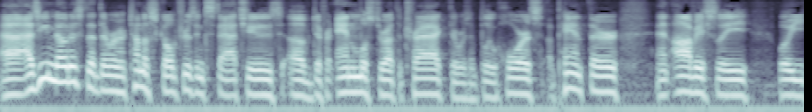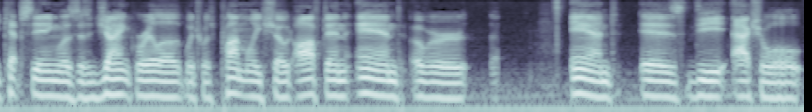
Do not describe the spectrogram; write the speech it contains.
Uh, as you noticed that there were a ton of sculptures and statues of different animals throughout the track. There was a blue horse, a panther, and obviously what you kept seeing was this giant gorilla, which was prominently showed often and over and is the actual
